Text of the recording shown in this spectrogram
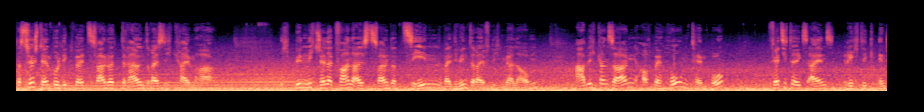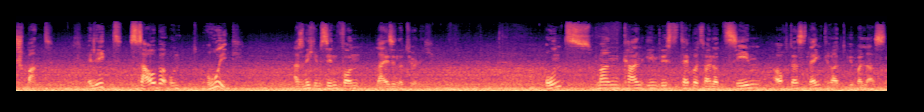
Das Höchsttempo liegt bei 233 km/h. Ich bin nicht schneller gefahren als 210, weil die Winterreifen nicht mehr erlauben. Aber ich kann sagen, auch bei hohem Tempo fährt sich der X1 richtig entspannt. Er liegt sauber und ruhig. Also nicht im Sinn von leise natürlich. Und man kann ihm bis Tempo 210 auch das Lenkrad überlassen,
